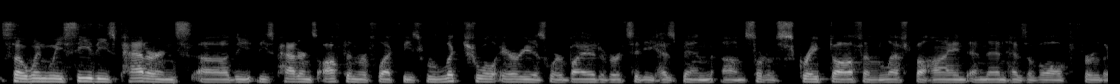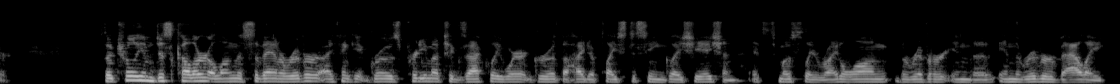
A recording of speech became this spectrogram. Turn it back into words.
so when we see these patterns, uh, the, these patterns often reflect these relictual areas where biodiversity has been um, sort of scraped off and left behind and then has evolved further. So Trillium discolor along the Savannah River, I think it grows pretty much exactly where it grew at the height of Pleistocene glaciation. It's mostly right along the river in the, in the river valley.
